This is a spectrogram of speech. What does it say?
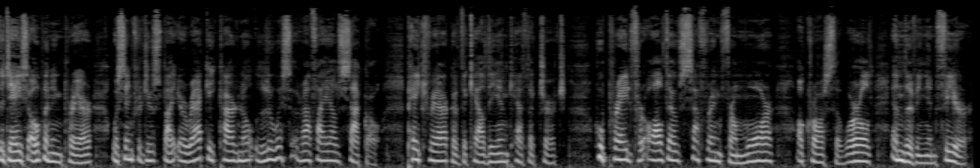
The day's opening prayer was introduced by Iraqi Cardinal Louis Raphael Sako, Patriarch of the Chaldean Catholic Church, who prayed for all those suffering from war across the world and living in fear.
